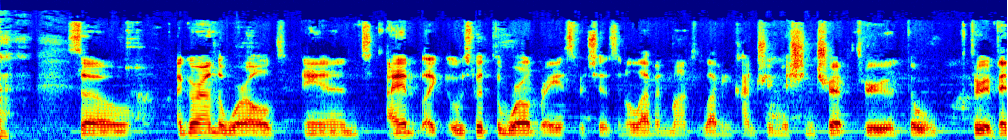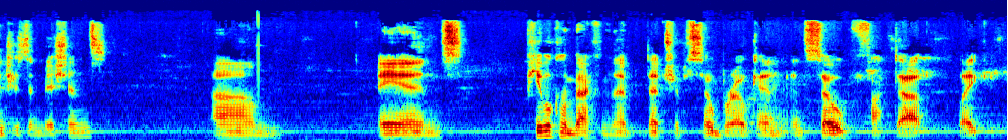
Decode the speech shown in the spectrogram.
so I go around the world, and I had like it was with the World Race, which is an 11 month, 11 country mission trip through the through Adventures in Missions. Um, and people come back from that that trip so broken and so fucked up, like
